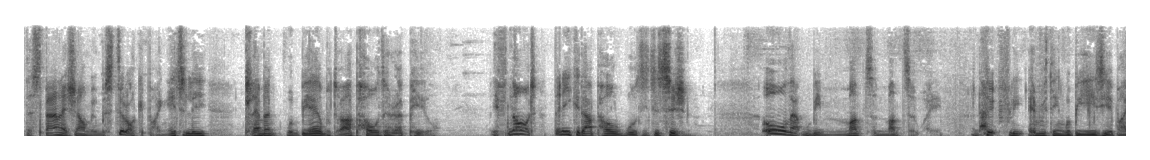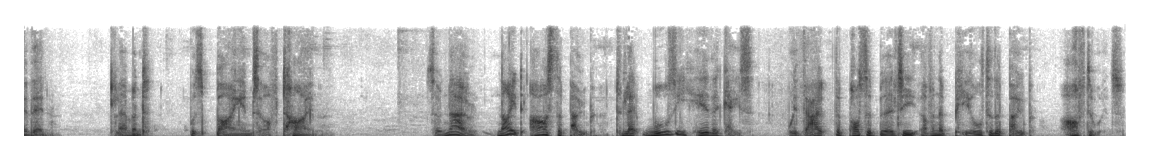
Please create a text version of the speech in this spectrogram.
the Spanish army was still occupying Italy, Clement would be able to uphold her appeal. If not, then he could uphold Wolsey's decision. All that would be months and months away, and hopefully everything would be easier by then. Clement was buying himself time. So now, Knight asked the Pope to let Wolsey hear the case without the possibility of an appeal to the Pope afterwards.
